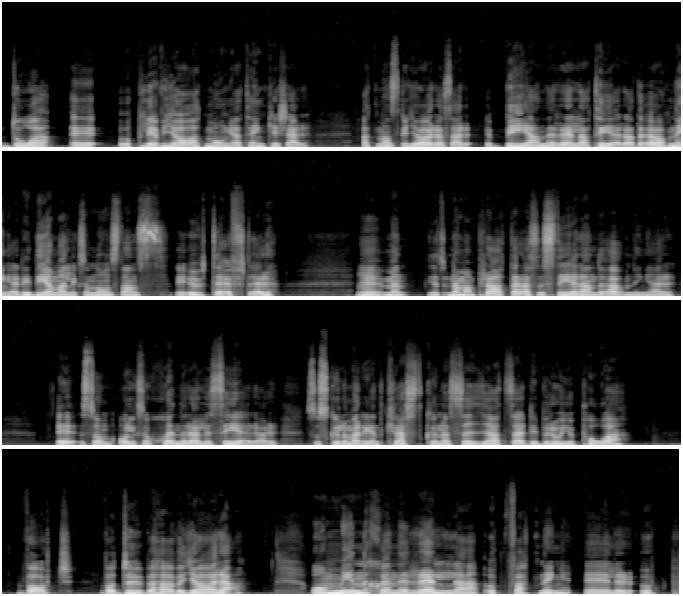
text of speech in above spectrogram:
då eh, upplever jag att många tänker så här, att man ska göra så här benrelaterade övningar. Det är det man liksom någonstans är ute efter. Mm. Eh, men när man pratar assisterande övningar eh, som, och liksom generaliserar, så skulle man rent krast kunna säga att så här, det beror ju på vart, vad du behöver göra. Och min generella uppfattning, eller upp,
